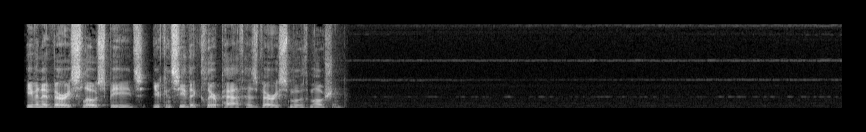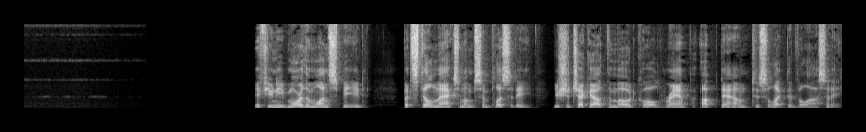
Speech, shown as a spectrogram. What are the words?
Even at very slow speeds, you can see that ClearPath has very smooth motion. If you need more than one speed, but still maximum simplicity, you should check out the mode called Ramp Up Down to Selected Velocity.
